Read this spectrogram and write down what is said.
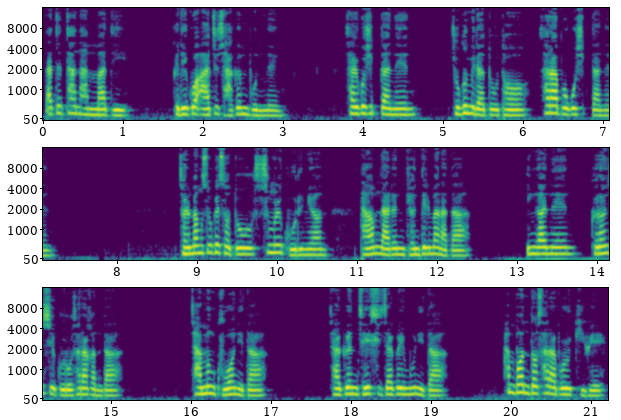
따뜻한 한마디, 그리고 아주 작은 본능. 살고 싶다는, 조금이라도 더 살아보고 싶다는. 절망 속에서도 숨을 고르면 다음 날은 견딜만 하다. 인간은 그런 식으로 살아간다. 잠은 구원이다. 작은 재시작의 문이다. 한 번 더 살아볼 기회.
